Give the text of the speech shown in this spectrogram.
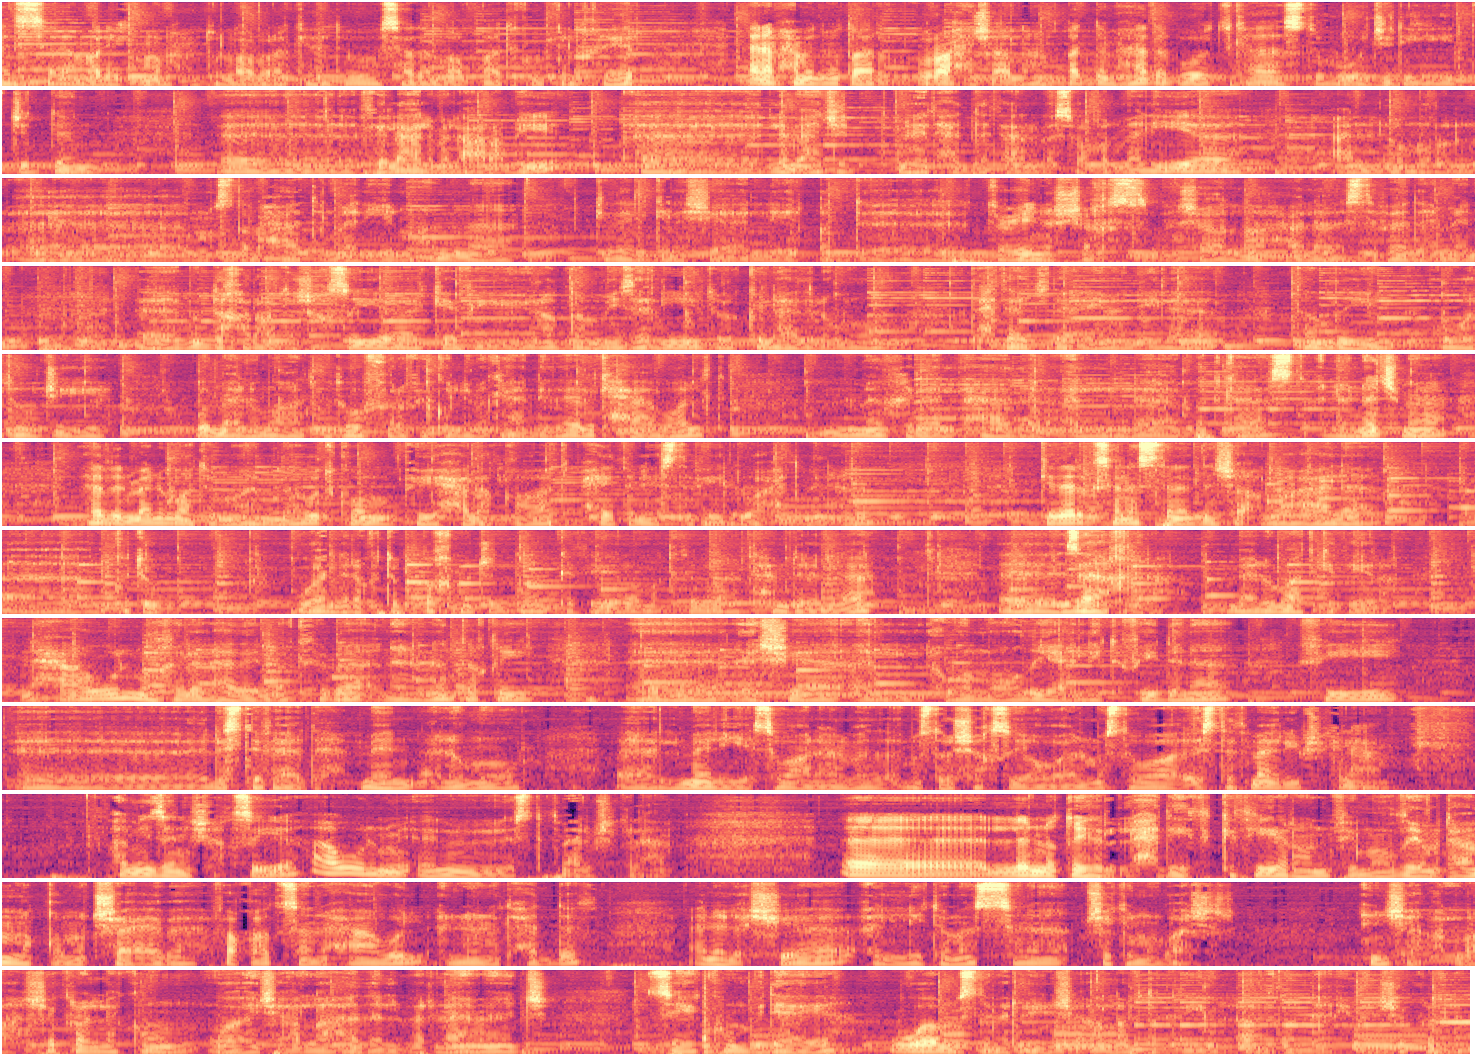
السلام عليكم ورحمة الله وبركاته. أسعد الله أوقاتكم كل خير أنا محمد مطر وراح إن شاء الله نقدم هذا البودكاست وهو جديد جدا آه، في العالم العربي. آه، لم أجد من يتحدث عن الأسواق المالية عن الأمور آه، المصطلحات المالية المهمة كذلك الأشياء اللي قد تعين الشخص إن شاء الله على استفادة من مدخراته الشخصية كيف ينظم ميزانيته كل هذه الأمور تحتاج دائما إلى تنظيم وتوجيه والمعلومات متوفرة في كل مكان. لذلك حاولت من خلال هذا البودكاست أنه نجمع هذه المعلومات المهمة وتكون في حلقات بحيث أنه يستفيد الواحد منها. كذلك سنستند إن شاء الله على الكتب آه، وعندنا كتب ضخمة جدا كثيرة مكتبة الحمد لله آه، زاخرة معلومات كثيرة. نحاول من خلال هذه المكتبة أن ننتقي آه، الأشياء أو المواضيع اللي تفيدنا في الاستفادة من الأمور المالية سواء على المستوى الشخصي أو على المستوى الاستثماري بشكل عام. الميزانية الشخصية أو الاستثماري بشكل عام. آه لن نطيل الحديث كثيرا في مواضيع متعمقة ومتشعبة فقط سنحاول أن نتحدث عن الأشياء اللي تمسنا بشكل مباشر. إن شاء الله. شكرا لكم وإن شاء الله هذا البرنامج سيكون بداية ومستمرين إن شاء الله في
